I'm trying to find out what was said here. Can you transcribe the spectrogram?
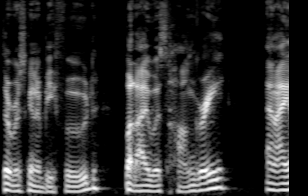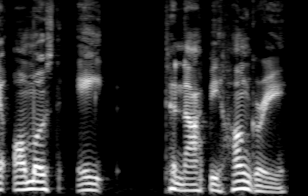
there was going to be food, but I was hungry and I almost ate to not be hungry.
